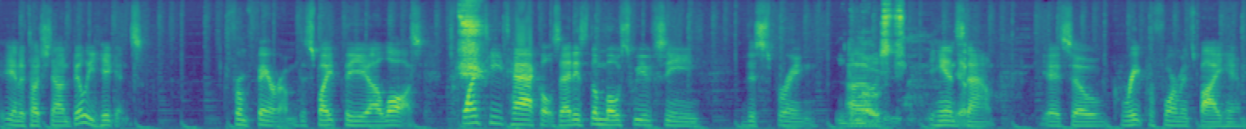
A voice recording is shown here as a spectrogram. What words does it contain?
in a touchdown. Billy Higgins from Ferrum, despite the uh, loss, 20 tackles. That is the most we have seen this spring. The uh, most. Hands yep. down. Yeah, so great performance by him.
